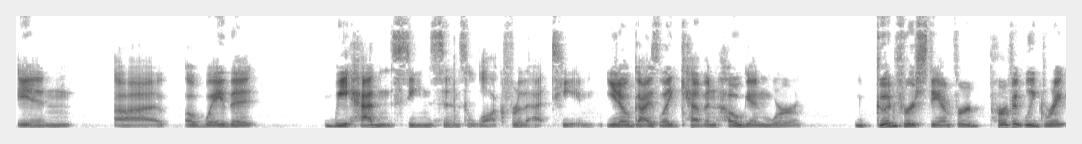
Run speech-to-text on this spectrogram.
in uh, a way that we hadn't seen since Luck for that team. You know, guys like Kevin Hogan were good for Stanford, perfectly great,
